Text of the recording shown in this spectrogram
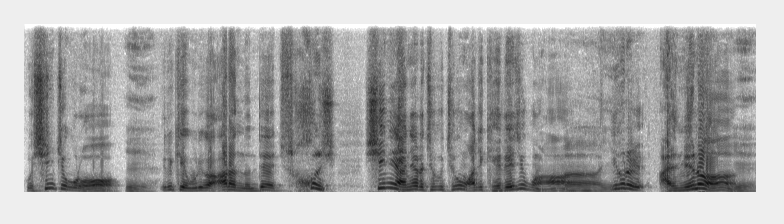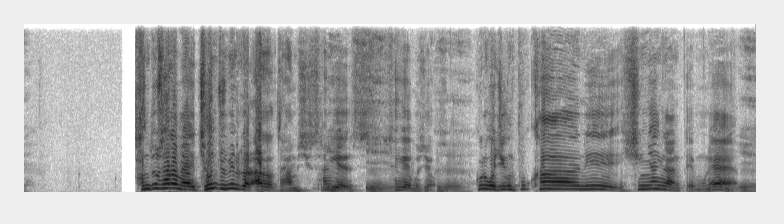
그 신적으로 예. 이렇게 우리가 알았는데 손 시- 신이 아니라 저거 지금 완전 개돼지구나. 아, 예. 이거를 알면은 예. 한두 사람이 전 주민을 알아서 한번 생각해, 예, 예, 예. 생각해 보세요. 그죠, 예. 그리고 지금 북한이 식량난 때문에 예.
